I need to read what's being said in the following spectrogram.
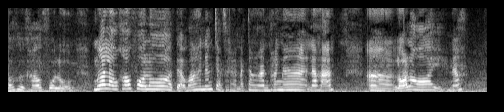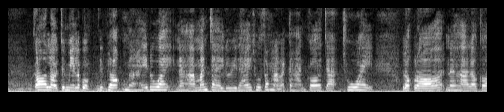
ก็คือเข้า follow เมื่อเราเข้า follow แต่ว่าเนื่องจากสถานการณ์ข้างหน้านะคะล้อลอยนะก็เราจะมีระบบดิฟล็อกมาให้ด้วยนะคะ มั่นใจลุยได้ทุกสถานการณ์ก็จะช่วยล็อกล้อนะคะ แล้วก็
